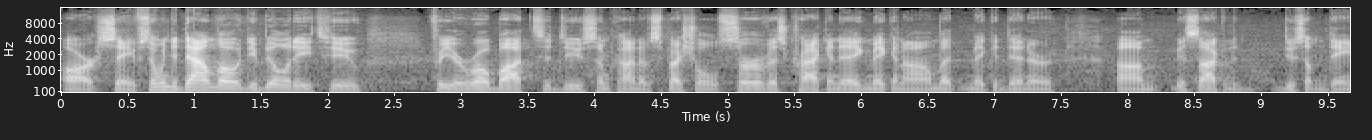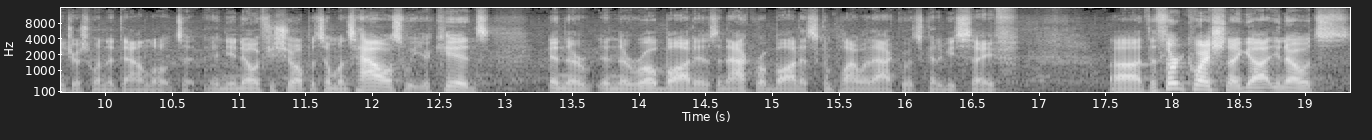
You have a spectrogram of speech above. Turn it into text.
are safe. So when you download the ability to for your robot to do some kind of special service, crack an egg, make an omelet, make a dinner, um, it's not going to do something dangerous when it downloads it. And you know, if you show up at someone's house with your kids and their and their robot is an Acrobot, it's compliant with Acro, it's going to be safe. Uh, the third question I got, you know, it's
